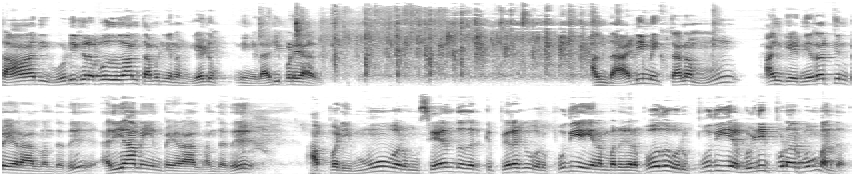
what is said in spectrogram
சாதி ஒடிகிற போதுதான் தமிழ் இனம் எழும். நீங்கள் அடிப்படையாக. அந்த அடிமைத்தனம் அங்கே நிறத்தின் பெயரால் வந்தது அறியாமையின் பெயரால் வந்தது. அப்படி மூவரும் சேர்ந்ததற்கு பிறகு ஒரு புதிய இனம் வருகிற போது ஒரு புதிய விழிப்புணர்வும் வந்தது.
